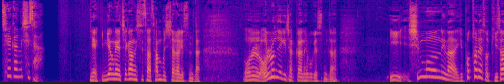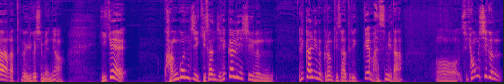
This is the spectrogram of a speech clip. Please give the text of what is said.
최강 시사. 예, 김경래의 최강 시사 3부 시작하겠습니다. 오늘 언론 얘기 잠깐 해보겠습니다. 이 신문이나 이게 포털에서 기사 같은 거 읽으시면요. 이게 광고인지 기사인지 헷갈리시는 헷갈리는 그런 기사들이 꽤 많습니다. 어, 형식은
